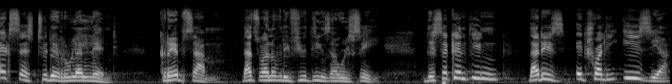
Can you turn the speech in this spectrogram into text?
access to the rural land, grab some. That's one of the few things I will say. The second thing that is actually easier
